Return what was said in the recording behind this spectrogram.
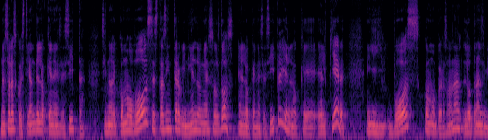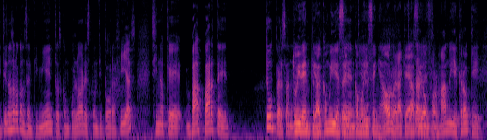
no solo es cuestión de lo que necesita, sino de cómo vos estás interviniendo en esos dos, en lo que necesita y en lo que él quiere. Y vos como persona lo transmitís no solo con sentimientos, con colores, con tipografías, sino que va parte de tu persona. Tu identidad, como, como diseñador, ¿verdad? Que has ido formando y yo creo que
